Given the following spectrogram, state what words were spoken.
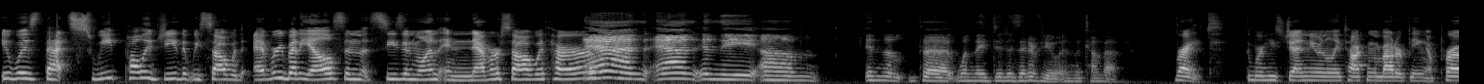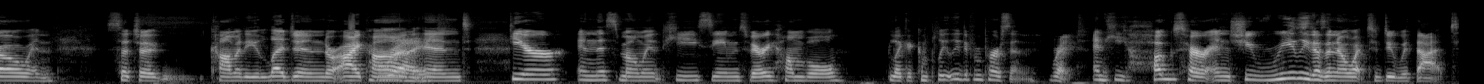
it was that sweet Paulie G that we saw with everybody else in the season one and never saw with her. And and in the um in the the when they did his interview in the comeback. right, where he's genuinely talking about her being a pro and such a comedy legend or icon. Right. And here in this moment, he seems very humble, like a completely different person. Right. and he hugs her and she really doesn't know what to do with that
